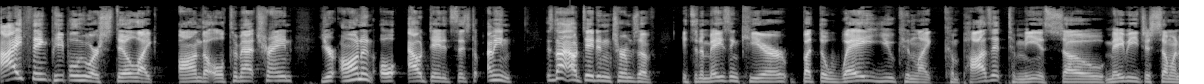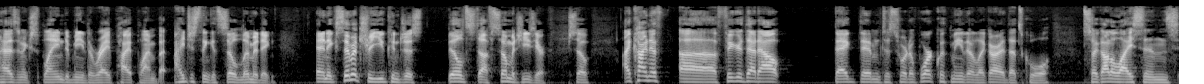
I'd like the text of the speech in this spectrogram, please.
I think people who are still like on the Ultimatte train, you're on an outdated system. I mean, it's not outdated in terms of, it's an amazing keyer, but the way you can like composite to me is so, maybe just someone hasn't explained to me the right pipeline, but I just think it's so limiting. And Aximmetry, you can just build stuff so much easier. So I kind of, uh, figured that out, begged them to sort of work with me. They're like, all right, that's cool. So I got a license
